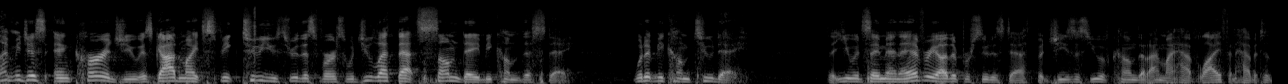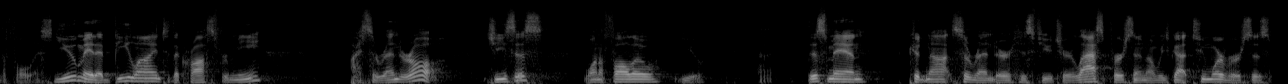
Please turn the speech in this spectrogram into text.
Let me just encourage you, as God might speak to you through this verse, would you let that someday become this day? Would it become today? That you would say, Man, every other pursuit is death, but Jesus, you have come that I might have life and have it to the fullest. You made a beeline to the cross for me. I surrender all. Jesus, want to follow you. Uh, this man could not surrender his future. Last person, uh, we've got two more verses.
